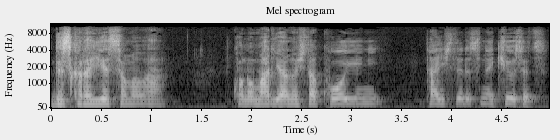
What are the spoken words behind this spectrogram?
ですからイエス様はこのマリアのした行為に対してですね9節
